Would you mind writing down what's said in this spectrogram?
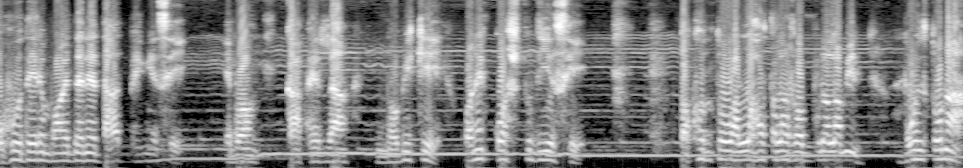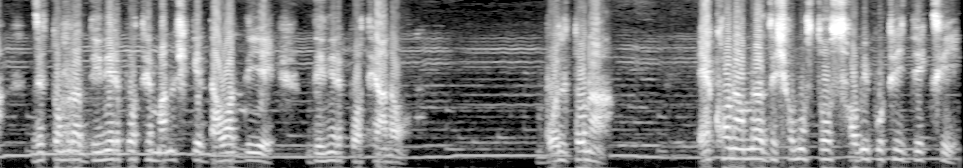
ওহুদের ময়দানে দাঁত ভেঙেছে এবং কাফেররা নবীকে অনেক কষ্ট দিয়েছে। তখন তো আল্লাহ তালা রব্বুল আলমিন বলতো না যে, তোমরা দিনের পথে মানুষকে দাওয়াত দিয়ে দিনের পথে আনো। বলতো না। এখন আমরা যে সমস্ত ছবি ফুটেজ দেখছি,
